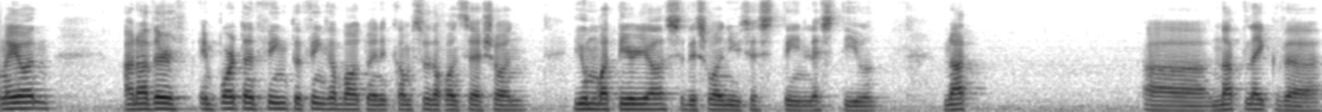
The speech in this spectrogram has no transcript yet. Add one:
Ngayon, another important thing to think about when it comes to the concession, yung materials, this one uses stainless steel, not uh, not like the,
